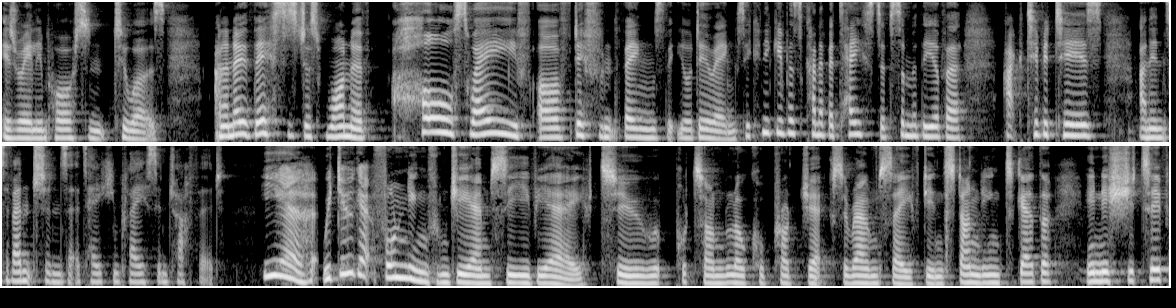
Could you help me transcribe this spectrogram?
is really important to us. And I know this is just one of a whole swathe of different things that you're doing. So, can you give us kind of a taste of some of the other activities and interventions that are taking place in Trafford? Yeah, we do get funding from GMCVA to put on local projects around safety and Standing Together initiative,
